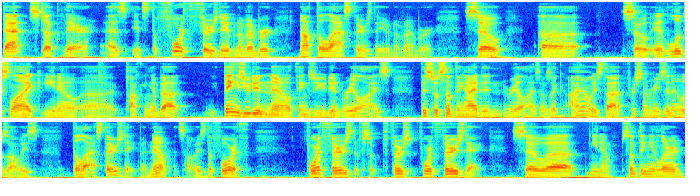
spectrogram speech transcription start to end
that stuck there as it's the fourth Thursday of November, not the last Thursday of November. So, uh, so it looks like you know, uh, talking about things you didn't know, things you didn't realize. This was something I didn't realize. I was like, I always thought for some reason it was always the last Thursday, but no, it's always the fourth, fourth Thursday, fourth Thursday. So uh, you know, something you learn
